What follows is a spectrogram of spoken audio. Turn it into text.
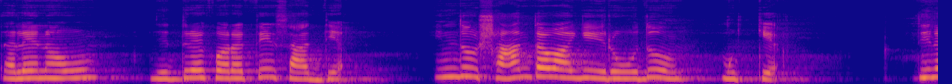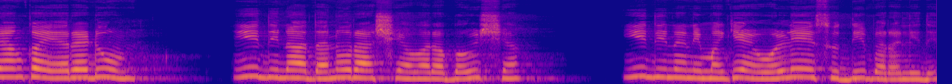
ತಲೆನೋವು, ನಿದ್ರೆ ಕೊರತೆ ಸಾಧ್ಯ. ಇಂದು ಶಾಂತವಾಗಿ ಇರುವುದು ಮುಖ್ಯ. ದಿನಾಂಕ ಎರಡು. ಈ ದಿನ ಧನುರಾಶಿಯವರ ಭವಿಷ್ಯ. ಈ ದಿನ ನಿಮಗೆ ಒಳ್ಳೆಯ ಸುದ್ದಿ ಬರಲಿದೆ.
